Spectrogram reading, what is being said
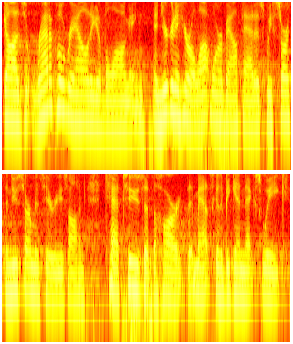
God's radical reality of belonging. And you're going to hear a lot more about that as we start the new sermon series on tattoos of the heart that Matt's going to begin next week.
